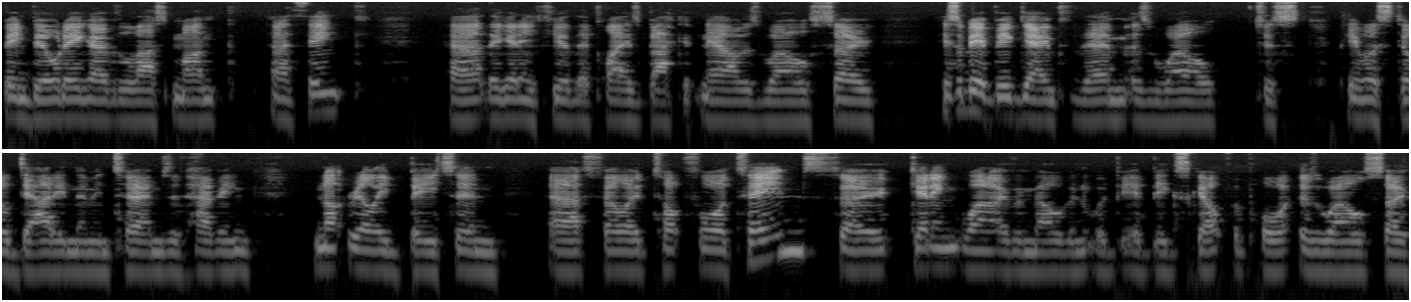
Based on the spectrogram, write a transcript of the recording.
been building over the last month, and I think uh, they're getting a few of their players back now as well. So this will be a big game for them as well. Just people are still doubting them in terms of having not really beaten uh, fellow top four teams. So getting one over Melbourne would be a big scalp for Port as well. So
